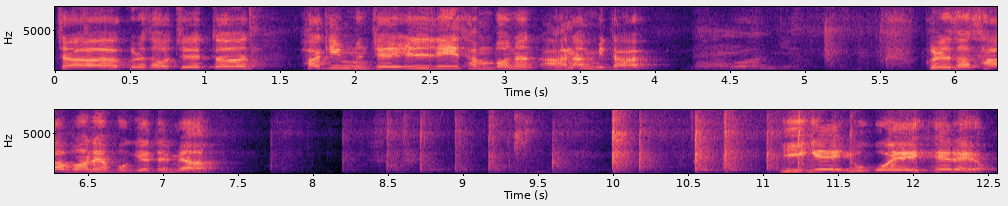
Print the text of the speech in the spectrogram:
자, 그래서 어찌됐든 확인 문제 1, 2, 3번은 안 합니다. 네. 4번이요. 그래서 4번에 보게 되면 이게 요거의 해래요.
